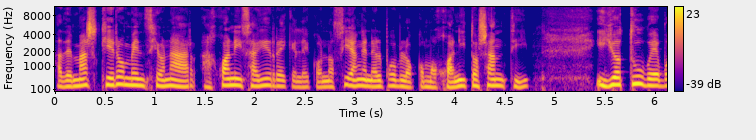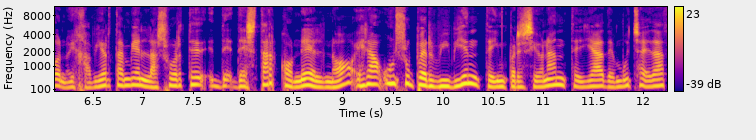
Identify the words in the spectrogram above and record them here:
Además, quiero mencionar a Juan Eizaguirre, que le conocían en el pueblo como Juanito Santi, y yo tuve, bueno, y Javier también, la suerte de, estar con él, ¿no? Era un superviviente impresionante ya de mucha edad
